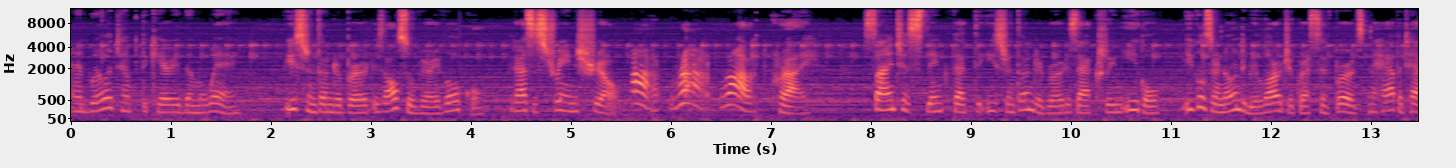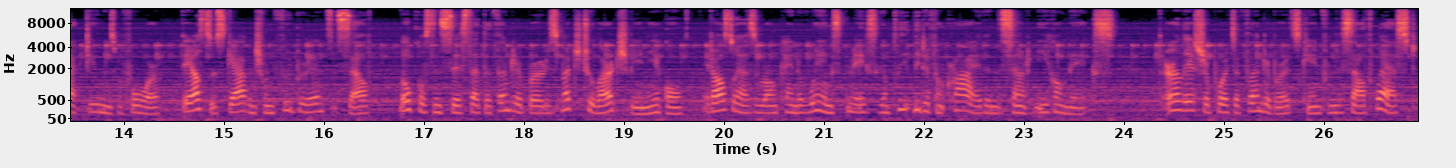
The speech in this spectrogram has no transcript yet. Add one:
and will attempt to carry them away. The eastern thunderbird is also very vocal. It has a strange shrill ah rah rah cry Scientists think that the eastern thunderbird is actually an eagle. Eagles are known to be large, aggressive birds and have attacked humans before. They also scavenge when food presents itself. Locals insist that the thunderbird is much too large to be an eagle. It also has the wrong kind of wings and makes a completely different cry than the sound an eagle makes. The earliest reports of thunderbirds came from the southwest.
